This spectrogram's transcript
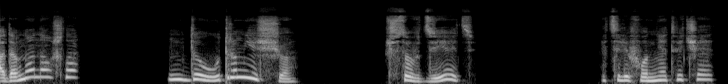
А давно она ушла? Да утром еще. Часов девять. И телефон не отвечает.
